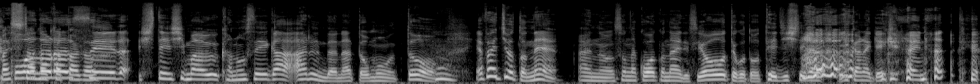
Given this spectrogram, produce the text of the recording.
まあ、下怖が。の方が、らせらしてしまう可能性があるんだなと思うと、うん。やっぱりちょっとねあのそんな怖くないですよってことを提示していかなきゃいけないなって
